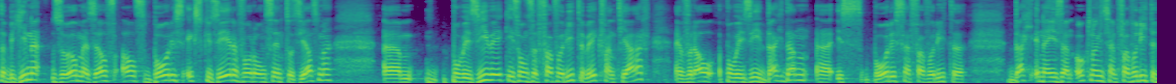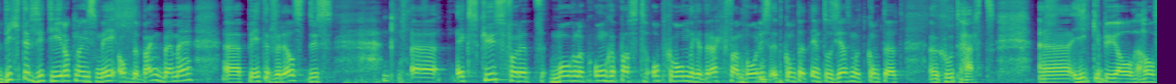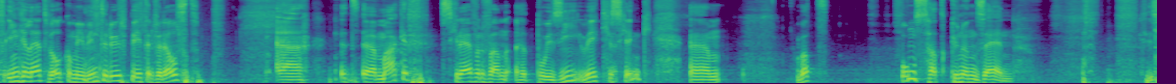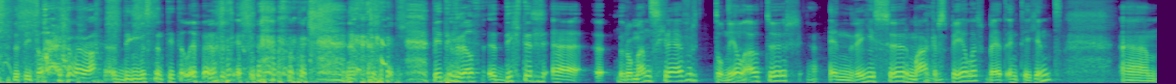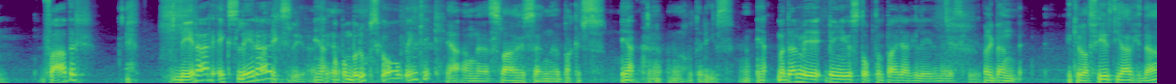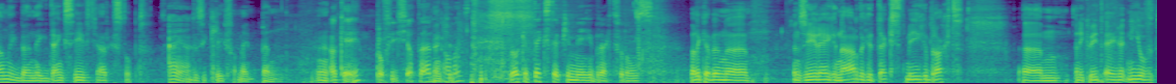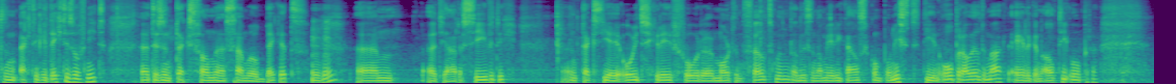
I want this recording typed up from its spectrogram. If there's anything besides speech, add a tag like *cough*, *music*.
te beginnen zowel mijzelf als Boris excuseren voor ons enthousiasme. Ehm, Poëzieweek is onze favoriete week van het jaar. En vooral Poëziedag dan eh, is Boris zijn favoriete dag. En hij is dan ook nog eens zijn favoriete dichter. Zit hier ook nog eens mee op de bank bij mij. eh, Peter Verelst. Dus eh, excuus voor het mogelijk ongepast opgewonden gedrag van Boris. Het komt uit enthousiasme, het komt uit een goed hart. Ik heb u al half ingeleid. Welkom in Winteruur, Peter Verelst. Het, eh, maker, schrijver van het Poëzieweekgeschenk. Ehm, wat ons had kunnen zijn. *laughs* Is de titel. *laughs* Maar ja, het ding moest een titel hebben. *laughs* Peter dichter, eh, romanschrijver, toneelauteur en regisseur, maker, speler bij het NT Gent. Ehm, vader, leraar, ex-leraar. Ex-leraar, Ja, op een beroepsschool, denk ik. Ja, aan slagers en eh, bakkers. Ja. En hoteliers. Ja. Maar daarmee ben je gestopt een paar jaar geleden met lesgeven. Maar ik, ben, ik heb dat 14 jaar gedaan. Ik ben, ik denk, 17 jaar gestopt. Ah ja. Dus ik leef van mijn pen. Oké, proficiat daar alvast. Welke tekst heb je meegebracht voor ons? Wel, ik heb een, eh, een zeer eigenaardige tekst meegebracht. Ehm, en ik weet eigenlijk niet of het een echte gedicht is of niet. Het is een tekst van eh, Samuel Beckett ehm, uit de jaren 70. Een tekst die hij ooit schreef voor eh, Morton Feldman. Dat is een Amerikaanse componist die een opera wilde maken, eigenlijk een anti-opera.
